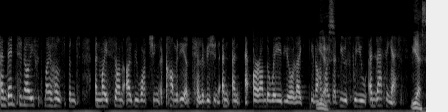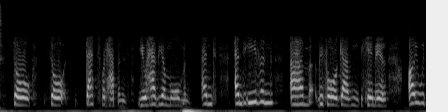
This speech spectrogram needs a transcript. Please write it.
And then tonight with my husband and my son, I'll be watching a comedy on television and, and or on the radio, like you know, yes. I got news for you, and laughing at it. Yes. So so that's what happens. You have your moments, and and even um, before Gavin became ill, I would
